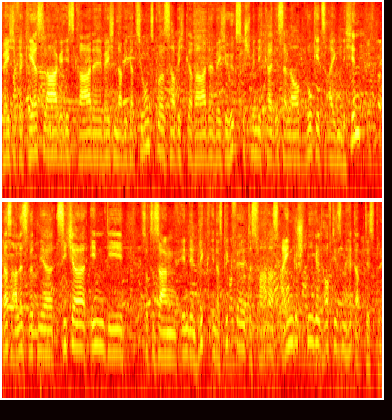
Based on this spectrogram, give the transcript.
welche Verkehrslage ist gerade, welchen Navigationskurs habe ich gerade, welche Höchstgeschwindigkeit ist erlaubt, wo geht es eigentlich hin, das alles wird mir sicher in die sozusagen in den Blick, in das Blickfeld des Fahrers eingespiegelt auf diesem Head-Up-Display.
